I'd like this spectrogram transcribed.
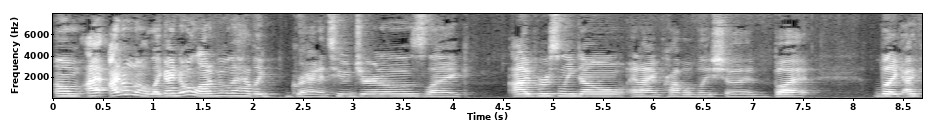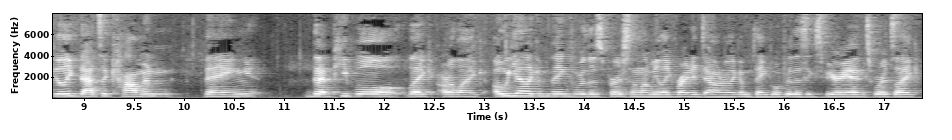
Um, I, I don't know. Like, I know a lot of people that have like gratitude journals. Like, I personally don't, and I probably should. But, like, I feel like that's a common thing that people like are like, oh yeah, like I'm thankful for this person. Let me like write it down, or like I'm thankful for this experience. Where it's like,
